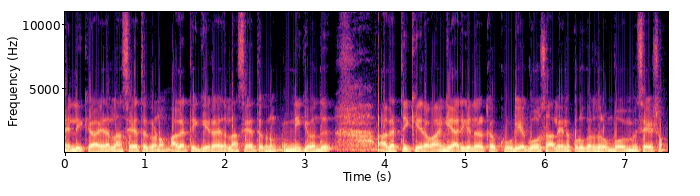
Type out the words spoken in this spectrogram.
நெல்லிக்காய் இதெல்லாம் சேர்த்துக்கணும். அகத்திக்கீரை இதெல்லாம் சேர்த்துக்கணும். இன்றைக்கி வந்து அகத்திக்கீரை வாங்கி அருகில் இருக்கக்கூடிய கோசாலையில் கொடுக்கறது ரொம்பவும் விசேஷம்.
